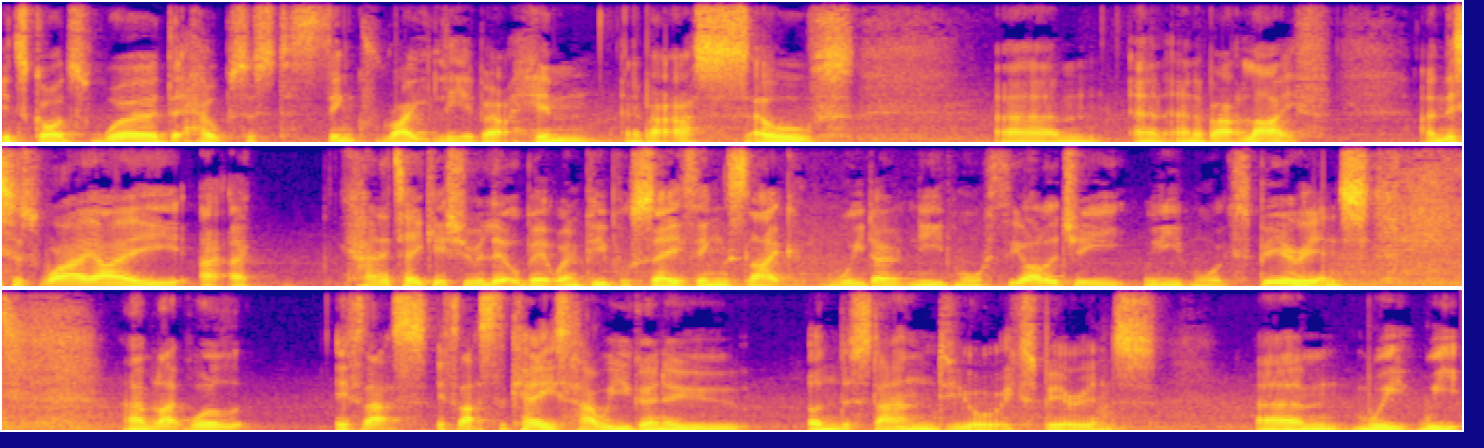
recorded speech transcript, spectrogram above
it's God's word that helps us to think rightly about Him and about ourselves um, and, and about life. And this is why I, I, I kind of take issue a little bit when people say things like, we don't need more theology, we need more experience. I'm like, well, if that's if that's the case, how are you going to understand your experience? Um, we we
